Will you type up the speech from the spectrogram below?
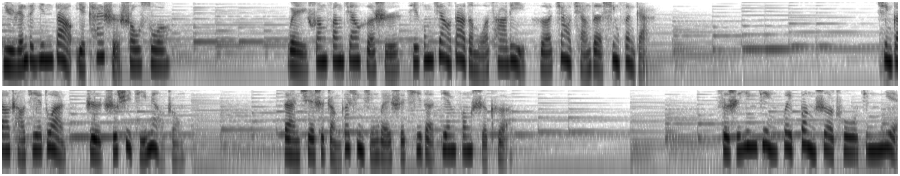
女人的阴道也开始收缩，为双方交合时提供较大的摩擦力和较强的兴奋感。性高潮阶段只持续几秒钟，但却是整个性行为时期的巅峰时刻。此时，阴茎会迸射出精液，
